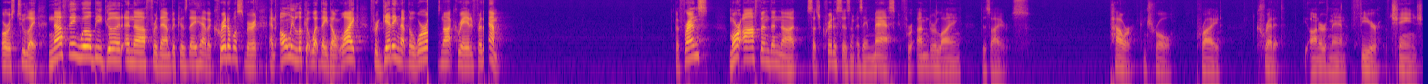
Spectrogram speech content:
or it's too late. Nothing will be good enough for them because they have a critical spirit and only look at what they don't like, forgetting that the world was not created for them. But, friends, more often than not, such criticism is a mask for underlying desires power, control, pride, credit, the honor of man, fear of change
